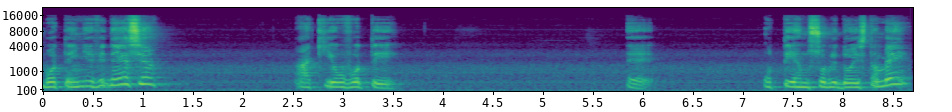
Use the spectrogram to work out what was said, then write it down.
Botei em evidência. Aqui eu vou ter é, o termo sobre 2 também.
